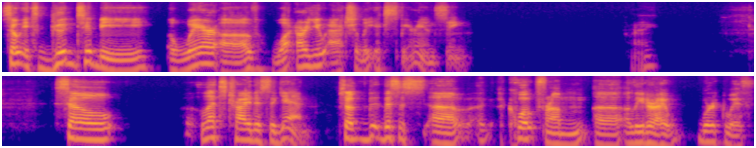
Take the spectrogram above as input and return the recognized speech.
So it's good to be aware of what are you actually experiencing, right? So let's try this again. So th- this is uh, a quote from uh, a leader I worked with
